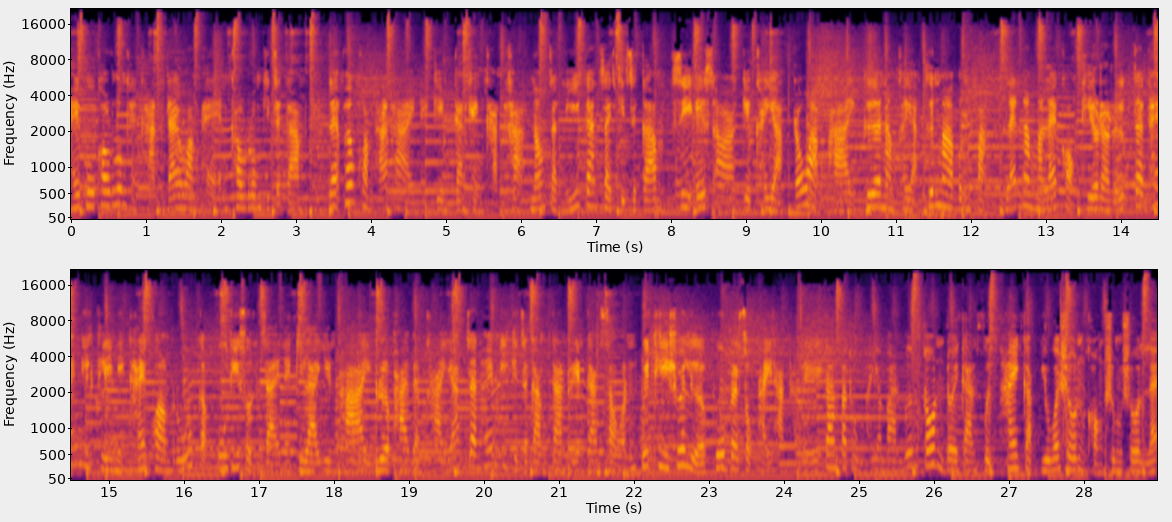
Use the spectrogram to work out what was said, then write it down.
ให้ผู้เข้าร่วมแข่งขันได้วางแผนเข้าร่วมกิจกรรม และเพิ่มความท้าทายในเกมการแข่งขันค่ะ นอกจากนี้การจัดกิจกรรม CSR เก็บขยะระหว่างพาย เพื่อนำขยะขึ้นมาบนฝั่ง และนำมาแลกของที่ระลึก จัดให้มีคลินิกให้ความรู้กับผู้ที่สนใจในกีฬายืนพาย เรือพายแบบคายักจัดให้มีกิจกรรมการเรียนการสอน วิธีช่วยเหลือผู้ประสบภัยทางทะเล การปฐมพยาบาลเบื้องต้น โดยการฝึกให้กับยุวชนของชุมชน และ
